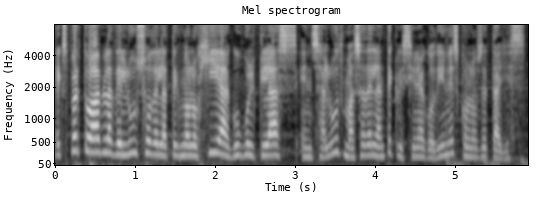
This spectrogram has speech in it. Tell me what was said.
Experto habla del uso de la tecnología Google Glass en salud. Más adelante, Cristina Godínez con los detalles.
